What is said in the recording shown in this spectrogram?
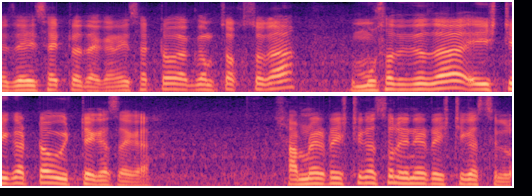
এই যে এই সাইডটা দেখেন, এই সাইডটাও একদম চকচকা, মুছা দিতে যায়, এই স্টিকারটাও উঠতে গেছে গা। সামনে একটা স্টিকার ছিল, এনে একটা স্টিকার ছিল,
